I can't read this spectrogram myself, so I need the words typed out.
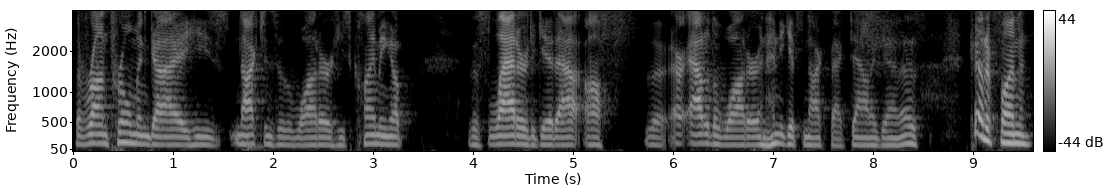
the Ron Perlman guy he's knocked into the water. He's climbing up this ladder to get out off the or out of the water, and then he gets knocked back down again. That's kind of fun.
